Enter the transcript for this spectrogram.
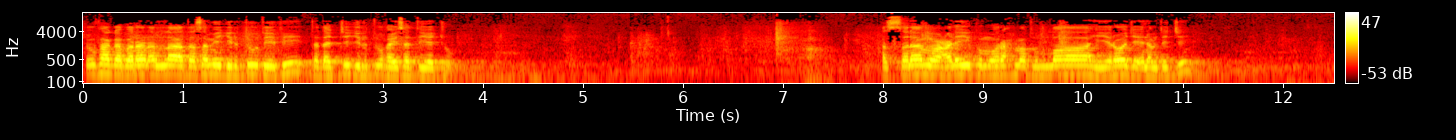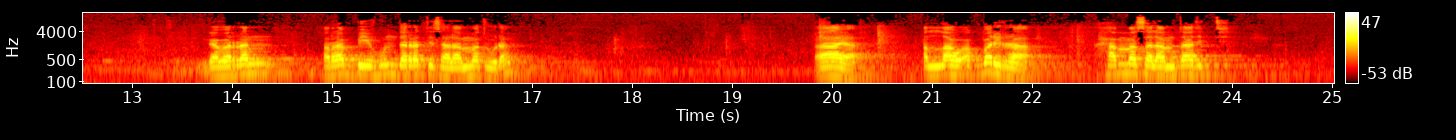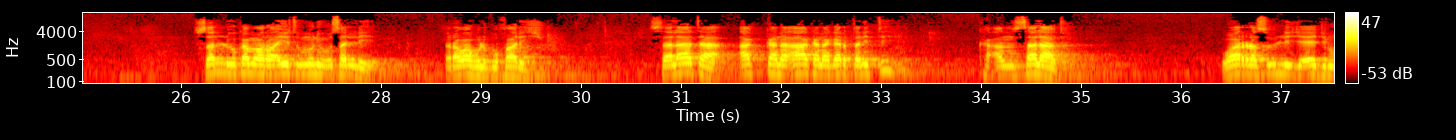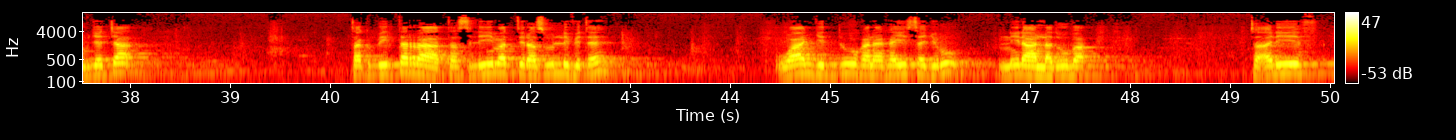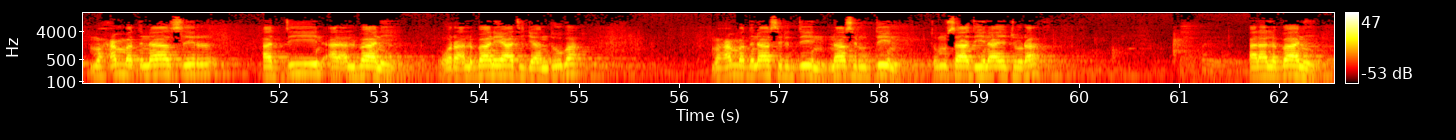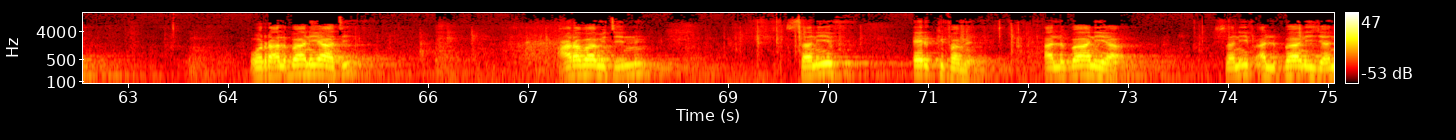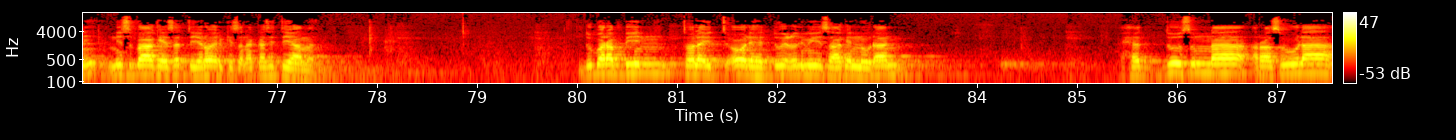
cufa gabaran allah ta samii jirtuutii fi ta dachii jirtuu keeysatti jechuu السلام عليكم ورحمة الله يروج نمتجي قبرن ربي هندرت سلامته آية الله أكبر الرا حم سلامتات صلوا كما رأيتموني أصلي. رواه البخاري. صلاة أكنا آكنا قرتنتي كأن صلاة. والرسول جاء جروب ججا تكبير ترى تسليمة رسول فته. وان جدو كان كيس جرو نلا لدوبا تأليف محمد ناصر الدين الألباني. ورا ألبانيات جاندوبا محمد ناصر الدين ناصر الدين تمسى دينا يجورا الألباني ورا ألبانيات عربا متين سنيف إركفمه ألبانيا. سنيف ألباني جاني. نسبة كيست يرو إركسن أكاسيت يامن rabbiin tola itti oole hedduu cilmii isaa kennuudhaan hedduu sunnaa rasuulaa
